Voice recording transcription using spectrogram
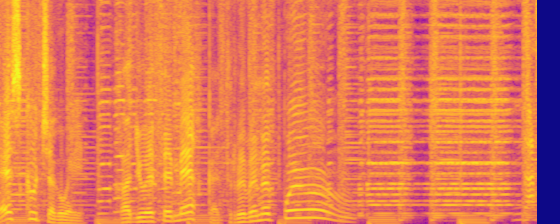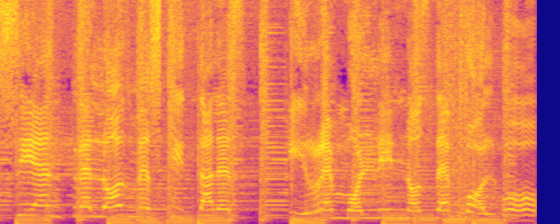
Escucha, güey. Radio FMR 89. Nací entre los mezquitales y remolinos de polvo.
